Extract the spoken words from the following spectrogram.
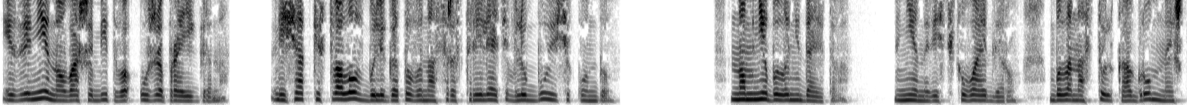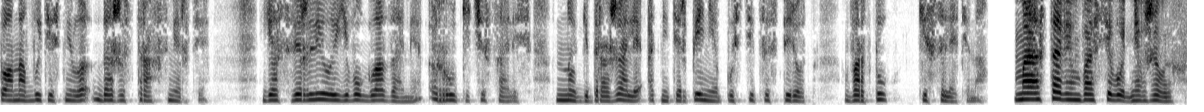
«Извини, но ваша битва уже проиграна. Десятки стволов были готовы нас расстрелять в любую секунду. Но мне было не до этого. Ненависть к Уайдлеру была настолько огромной, что она вытеснила даже страх смерти. Я сверлила его глазами, руки чесались, ноги дрожали от нетерпения пуститься вперед, во рту кислятина. «Мы оставим вас сегодня в живых.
